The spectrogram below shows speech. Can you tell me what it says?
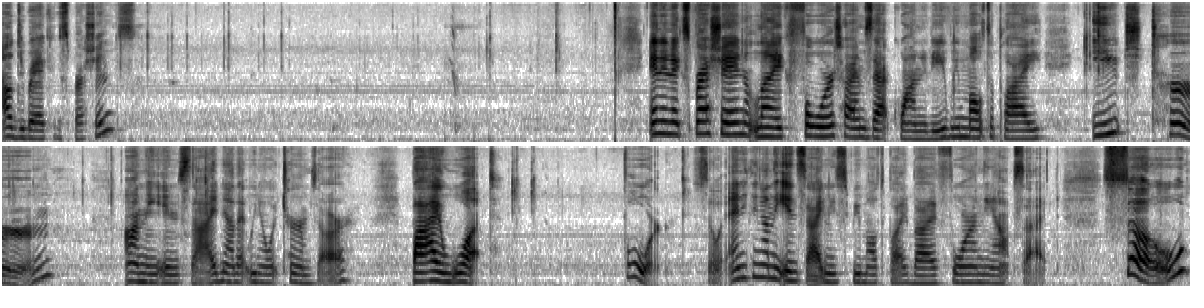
algebraic expressions. In an expression like 4 times that quantity, we multiply each term on the inside, now that we know what terms are, by what? 4. So anything on the inside needs to be multiplied by 4 on the outside. So,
